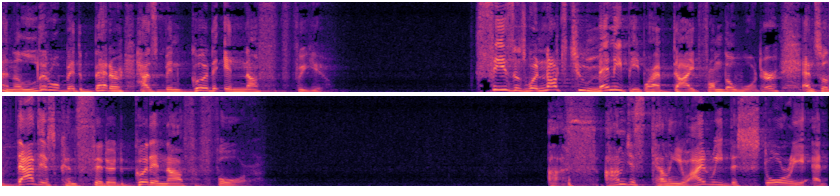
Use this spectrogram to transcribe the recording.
and a little bit better has been good enough for you seasons where not too many people have died from the water, and so that is considered good enough for us. I'm just telling you, I read this story and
